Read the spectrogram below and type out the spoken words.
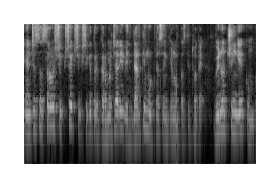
यांच्यासह सर्व शिक्षक शिक्षकेतर कर्मचारी विद्यार्थी मोठ्या संख्येने उपस्थित होते. विनोद शिंगे कुंभ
